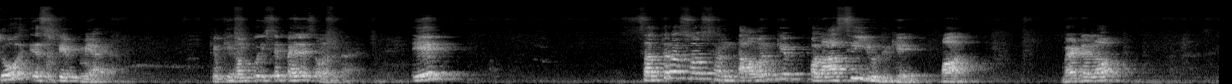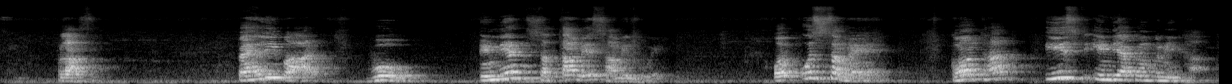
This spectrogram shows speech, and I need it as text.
दो स्टेप में आया। क्योंकि हमको इससे पहले समझना है। एक सत्रह सौ सत्तावन के पलासी युद्ध के बाद बैटल ऑफ़ प्लासी पहली बार वो इंडियन सत्ता में शामिल हुए। और उस समय कौन था? ईस्ट इंडिया कंपनी था।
